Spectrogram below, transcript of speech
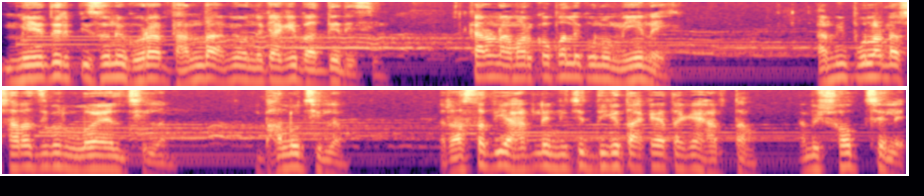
মেয়েদের পিছনে ঘোরার ধান্দা আমি অনেক আগে বাদ দিয়ে দিছি কারণ আমার কপালে কোনো মেয়ে নেই। আমি পোলাটা সারা জীবন লয়াল ছিলাম, ভালো ছিলাম। রাস্তা দিয়ে হাঁটলে নিচের দিকে তাকায় তাকায় হাঁটতাম। আমি সৎ ছেলে,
